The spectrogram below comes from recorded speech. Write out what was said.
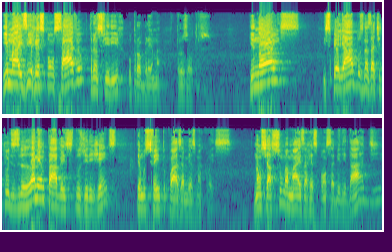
e mais irresponsável transferir o problema para os outros. E nós, espelhados nas atitudes lamentáveis dos dirigentes, temos feito quase a mesma coisa. Não se assuma mais a responsabilidade,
